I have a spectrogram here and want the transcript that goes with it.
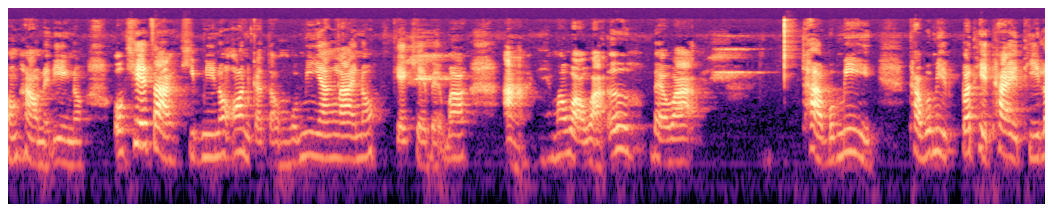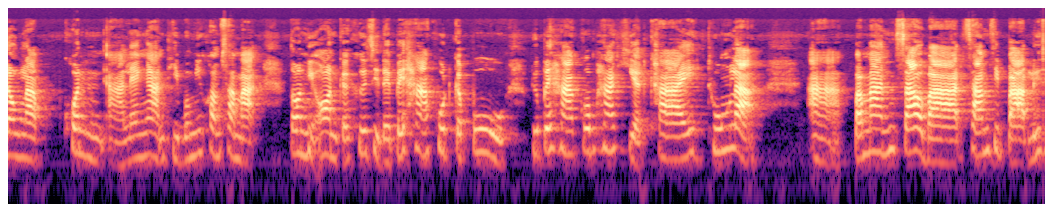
ของเฮานั่นเองเนาะโอเคจ้ะคลิปนี้เนาะอ้อนก็ต้องบ่มียังหลายเนาะแค่แค่แบบว่า อ่ามาว้าว่า เออ แบบว่าถ้าบ่มีถ้าบ่มีประเทศไทยที่รองรับคนอ่าแรงงานที่บ่มีความสามารถตอนนี้ออนก็คือสิได้ไปหาขุดกระปูหรือไปหากบหาเขียดขายทุ่งละอ่า ประมาณ20บาท30บาทหรือ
